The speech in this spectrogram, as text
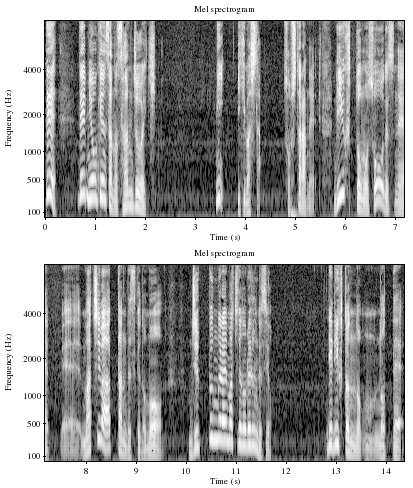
てで妙見山の山上駅に行きました。そしたらねリフトもそうですね、えー、街はあったんですけども10分ぐらい待ちで乗れるんですよ。でリフトに乗って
